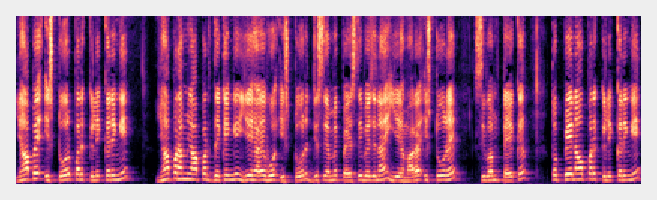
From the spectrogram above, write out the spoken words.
यहाँ पे स्टोर पर क्लिक करेंगे। यहाँ पर हम यहाँ पर देखेंगे, ये है वो स्टोर जिसे हमें पैसे भेजना है, ये हमारा स्टोर है शिवम टेक तो पे नाउ पर क्लिक करेंगे।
